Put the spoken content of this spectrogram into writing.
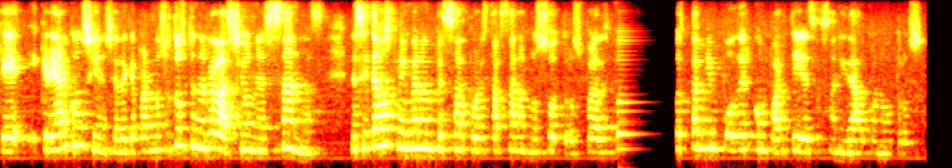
que crear conciencia de que para nosotros tener relaciones sanas, necesitamos primero empezar por estar sanos nosotros, para después también poder compartir esa sanidad con otros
